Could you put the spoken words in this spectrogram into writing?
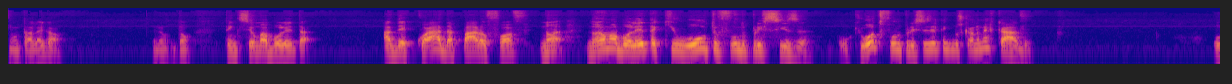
Não tá legal. Entendeu? Então, tem que ser uma boleta adequada para o FOF. Não, é, não é uma boleta que o outro fundo precisa. O que o outro fundo precisa, ele tem que buscar no mercado. O,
